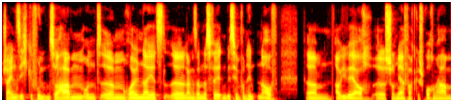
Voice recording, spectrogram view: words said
scheinen sich gefunden zu haben und ähm, rollen da jetzt äh, langsam das Feld ein bisschen von hinten auf. Ähm, aber wie wir ja auch äh, schon mehrfach gesprochen haben,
